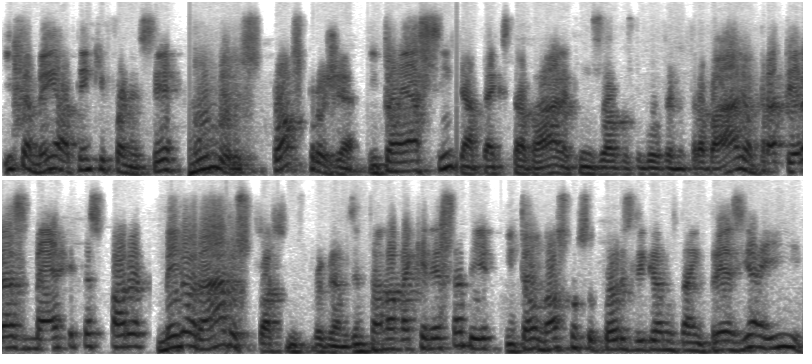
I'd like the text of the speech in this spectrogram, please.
e também ela tem que fornecer números pós-projeto. Então, é assim que a Apex trabalha, que os órgãos do governo trabalham, para ter as métricas para melhorar os próximos programas. Então, ela vai querer saber. Então, nós consultores ligamos da empresa, e aí,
